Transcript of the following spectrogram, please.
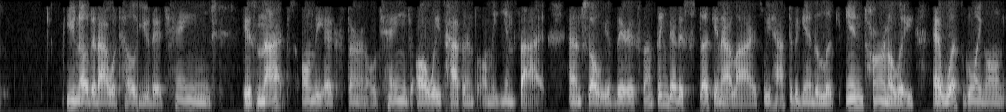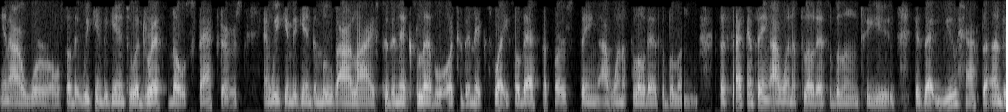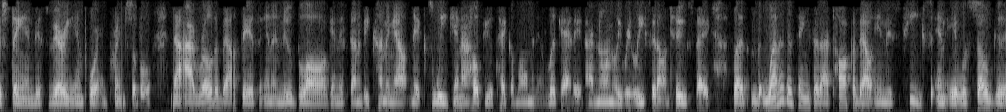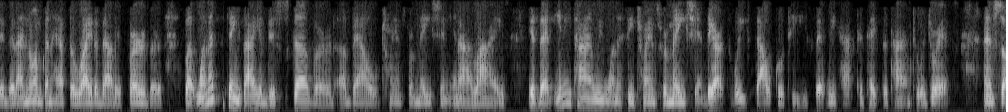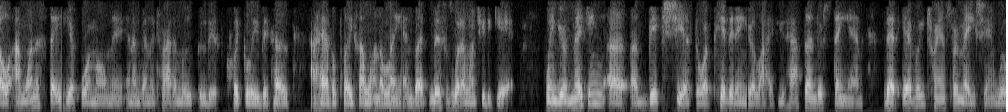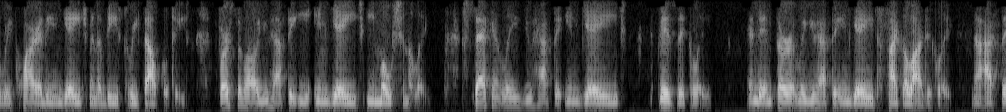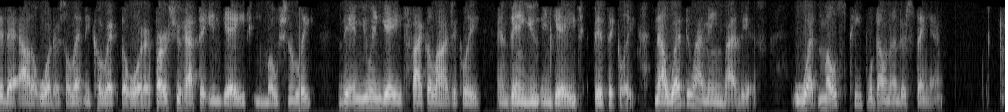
you know that I will tell you that change is not on the external. Change always happens on the inside. And so if there is something that is stuck in our lives, we have to begin to look internally at what's going on in our world so that we can begin to address those factors and we can begin to move our lives to the next level or to the next place. So that's the first thing I want to float as a balloon. The second thing I want to float as a balloon to you is that you have to understand this very important principle. Now, I wrote about this in a new blog, and it's going to be coming out next week, and I hope you'll take a moment and look at it. I normally release it on Tuesday. But one of the things that I talk about in this piece, and it was so good that I know I'm going to have to write about it further, but one of the things I have discovered about transformation in our lives is that anytime we want to see transformation, there are three faculties that we have to take the time to address. And so I want to stay here for a moment, and I'm going to try to move through this quickly because I have a place I want to land. But this is what I want you to get. When you're making a, a big shift or a pivot in your life, you have to understand that every transformation will require the engagement of these three faculties. First of all, you have to engage emotionally. Secondly, you have to engage physically. And then thirdly, you have to engage psychologically. Now, I said that out of order, so let me correct the order. First, you have to engage emotionally. Then you engage psychologically. And then you engage physically. Now, what do I mean by this? What most people don't understand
